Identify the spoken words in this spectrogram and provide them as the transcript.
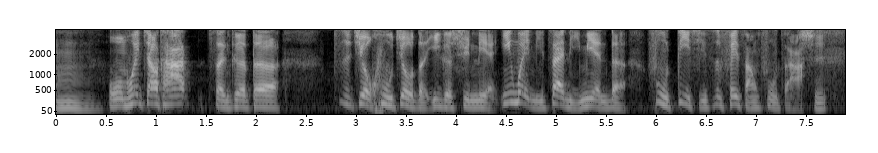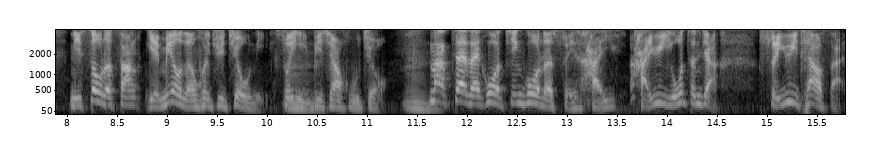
嗯，我们会教他整个的。自救互救的一个训练，因为你在里面的复地形是非常复杂，是你受了伤也没有人会去救你，所以你必须要互救。嗯，那再来过经过了水海海域，我怎讲？水域跳伞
